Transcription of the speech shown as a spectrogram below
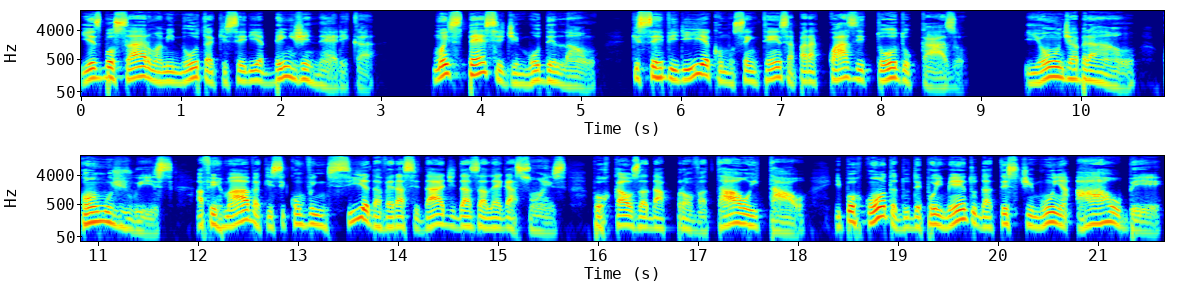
e esboçar uma minuta que seria bem genérica. Uma espécie de modelão que serviria como sentença para quase todo o caso. E onde Abraão, como juiz, afirmava que se convencia da veracidade das alegações por causa da prova tal e tal, e por conta do depoimento da testemunha A ou B,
